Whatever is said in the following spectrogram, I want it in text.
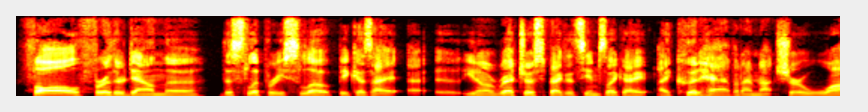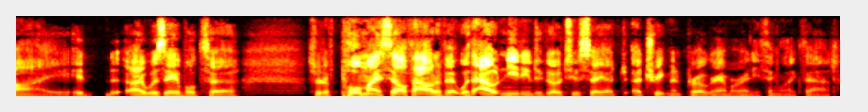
fall further down the the slippery slope because I uh, you know in retrospect it seems like I I could have and I'm not sure why it I was able to sort of pull myself out of it without needing to go to say a, a treatment program or anything like that.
